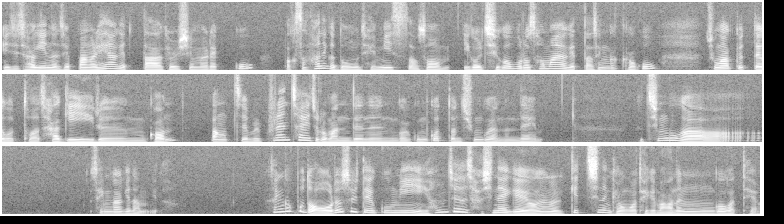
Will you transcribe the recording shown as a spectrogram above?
이제 자기는 제빵을 해야겠다 결심을 했고 막상 하니까 너무 재미있어서 이걸 직업으로 삼아야겠다 생각하고 중학교 때부터 자기 이름 건 빵집을 프랜차이즈로 만드는 걸 꿈꿨던 친구였는데 그 친구가 생각이 납니다. 생각보다 어렸을 때의 꿈이 현재 자신에게 영향을 끼치는 경우가 되게 많은 것 같아요.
